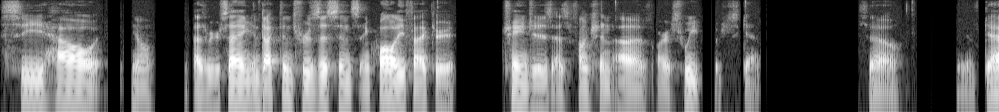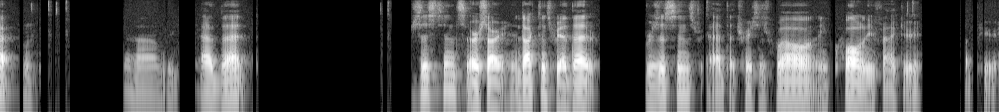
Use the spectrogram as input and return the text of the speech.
see how, you know, as we were saying, inductance, resistance, and quality factor changes as a function of our sweep, which is gap. So we have gap, um, we add that resistance, or sorry, inductance, we add that resistance, we add that trace as well, and quality factor up here.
